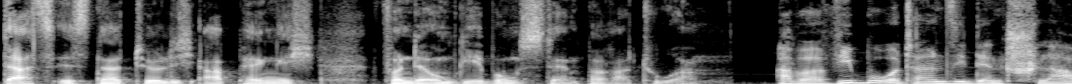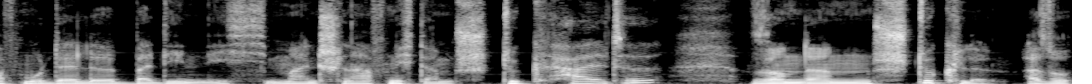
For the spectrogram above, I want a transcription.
das ist natürlich abhängig von der Umgebungstemperatur. Aber wie beurteilen Sie denn Schlafmodelle, bei denen ich meinen Schlaf nicht am Stück halte, sondern stückle? Also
